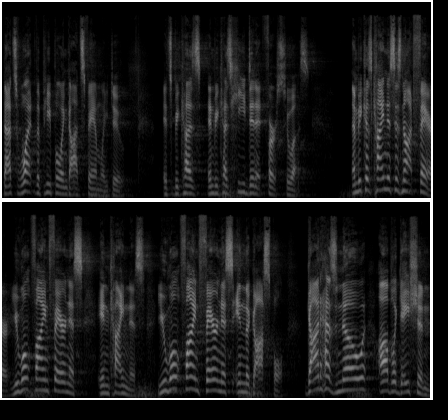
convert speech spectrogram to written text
That's what the people in God's family do. It's because, and because He did it first to us. And because kindness is not fair, you won't find fairness in kindness. You won't find fairness in the gospel. God has no obligation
